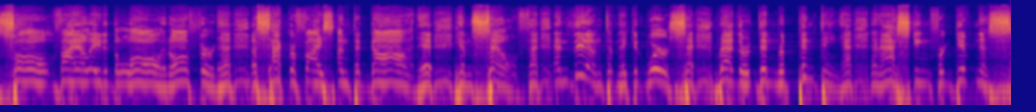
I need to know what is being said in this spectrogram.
Saul violated the law and offered uh, a sacrifice unto God uh, himself. Uh, and then, to make it worse, uh, rather than repenting uh, and asking forgiveness,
